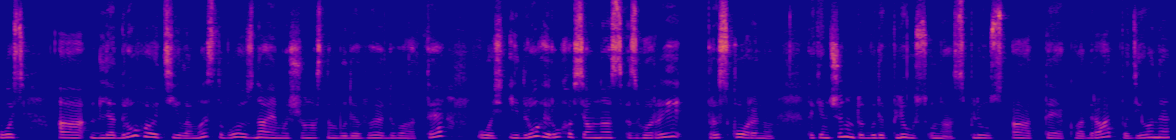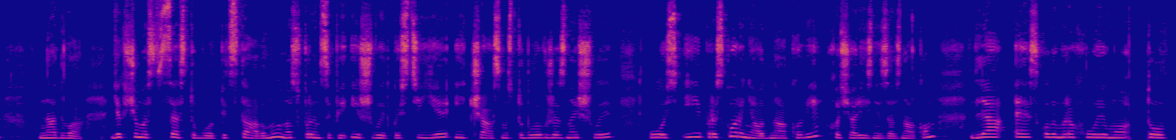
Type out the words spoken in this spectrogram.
Ось, а для другого тіла ми з тобою знаємо, що у нас там буде V2T. Ось, і другий рухався у нас згори прискорено. Таким чином, тут буде плюс у нас, плюс АТ квадрат поділене на 2. Якщо ми все з тобою підставимо, у нас, в принципі, і швидкості є, і час ми з тобою вже знайшли. Ось, і прискорення однакові, хоча різні за знаком. Для S, коли ми рахуємо, то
